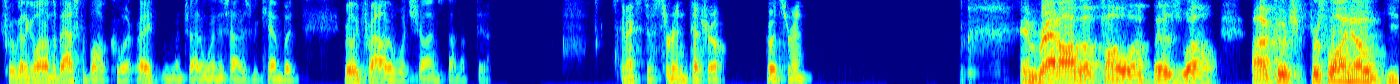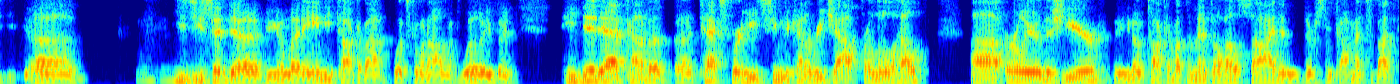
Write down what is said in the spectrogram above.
if we're going to go out on the basketball court, right? We're going to try to win as hard as we can. But really proud of what Sean's done up there. Let's go next to Soren Petro. Go ahead, Soren. And Brad, I'll have a follow up as well. Uh, Coach, first of all, I know uh, you, you, said uh, you're going to let Andy talk about what's going on with Willie, but he did have kind of a, a text where he seemed to kind of reach out for a little help uh, earlier this year, you know, talking about the mental health side. And there were some comments about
